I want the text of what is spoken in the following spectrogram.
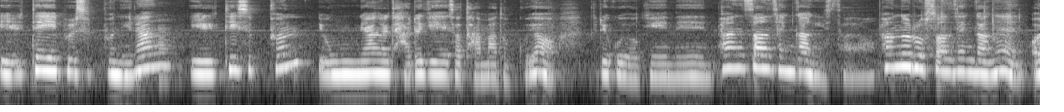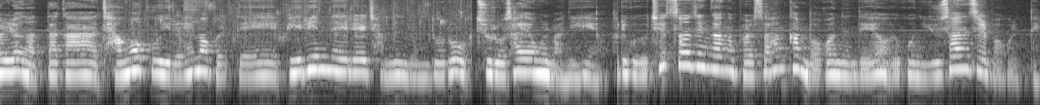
1테이블 스푼이랑 1티스푼 용량을 다르게 해서 담아뒀고요. 그리고 여기에는 편썬 생강이 있어요. 편으로 썬 생강은 얼려놨다가 장어구이를 해먹을 때 비린내를 잡는 용도로 주로 사용을 많이 해요. 그리고 이 채썬 생강은 벌써 한 칸 먹었는데요. 이건 유산슬 먹을 때.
